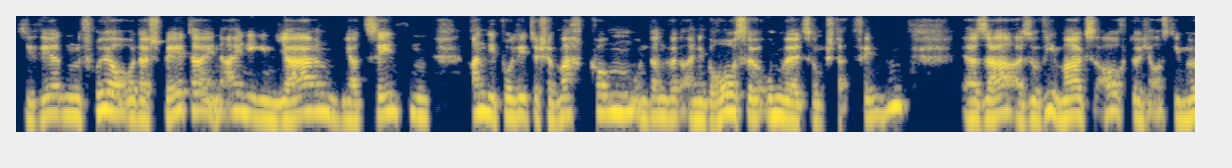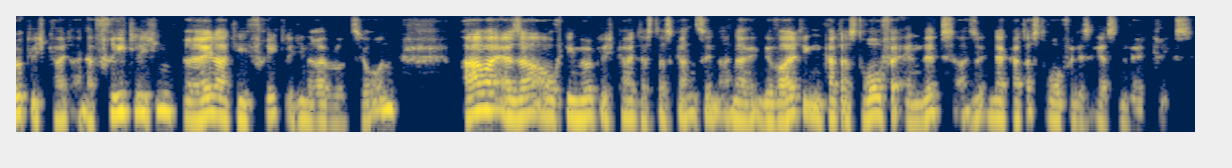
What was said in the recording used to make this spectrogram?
Sie werden früher oder später in einigen Jahren, Jahrzehnten an die politische Macht kommen und dann wird eine große Umwälzung stattfinden. Er sah also wie Marx auch durchaus die Möglichkeit einer friedlichen, relativ friedlichen Revolution. Aber er sah auch die Möglichkeit, dass das Ganze in einer gewaltigen Katastrophe endet, also in der Katastrophe des Ersten Weltkriegs.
